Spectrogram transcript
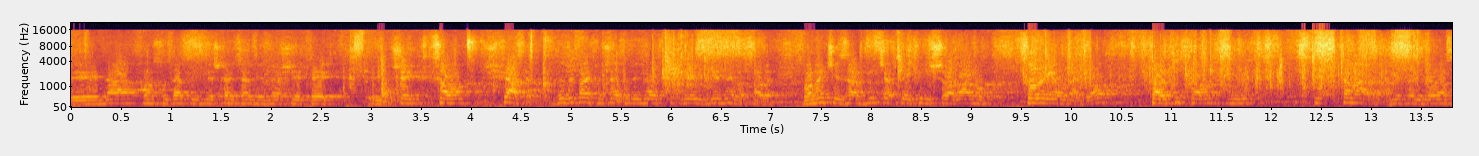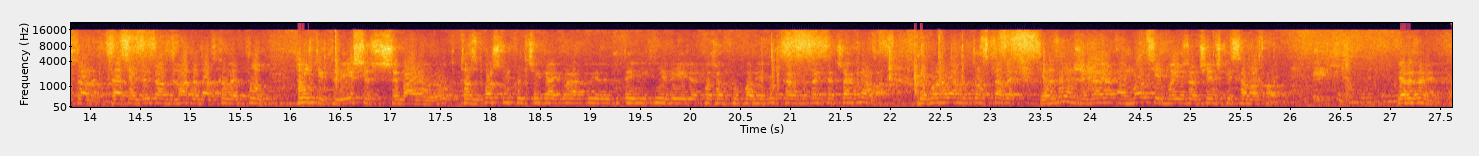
y, na konsultacje z mieszkańcami odnośnie tych, czy chcą świateł. Drodzy Państwo, trzeba sobie zdać z jednego sprawę. W momencie zamknięcia w tej chwili szlabanu kolejowego, korki są Tamara, nie to w drugą stronę. Teraz jak dojdą dwa dodatkowe pu- punkty, które jeszcze wstrzymają ruch, to z bocznych uliczek ja gwarantuję, że tutaj nikt nie wyjedzie od początku Poniekówka aż do końca Czarnowa. Proponowałbym tą sprawę. Ja rozumiem, że grają emocje, bo jeżdżą ciężkie samochody. Ja rozumiem to.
